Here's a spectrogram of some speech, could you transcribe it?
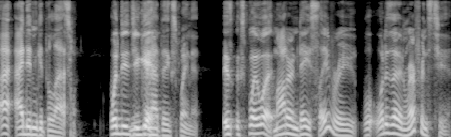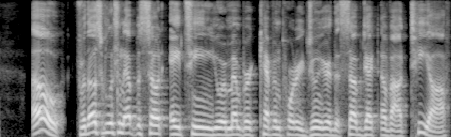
I, I didn't get the last one. What did you gonna get? have to explain it. Ex- Explain what? Modern day slavery. wh- What is that in reference to? Oh, for those who listen to episode 18, you remember Kevin Porter Jr., the subject of our tea off,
